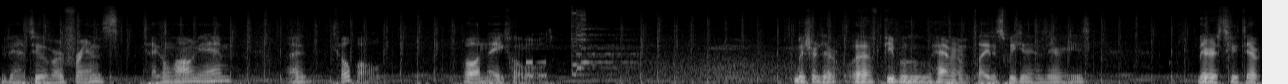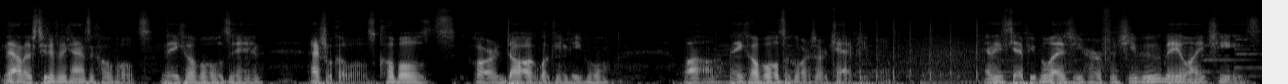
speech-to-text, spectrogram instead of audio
We've had two of our friends tag along and a kobold. Well, a nay kobold. Which are uh, people who haven't played this weekend in the series. There's two now. There's two different kinds of kobolds: nay kobolds and actual kobolds. Kobolds are dog-looking people, while nay kobolds, of course, are cat people. And these cat people, as you heard from Chiepoo, they like cheese.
